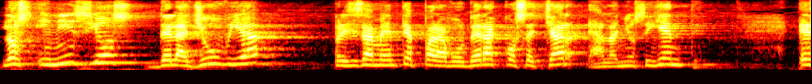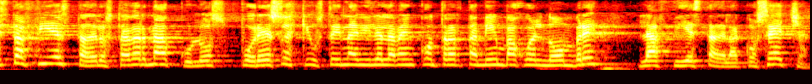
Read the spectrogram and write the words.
Los inicios de la lluvia, precisamente para volver a cosechar al año siguiente. Esta fiesta de los tabernáculos, por eso es que usted en la Biblia la va a encontrar también bajo el nombre la fiesta de la cosecha.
